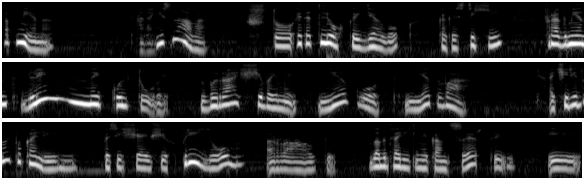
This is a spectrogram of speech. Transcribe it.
обмена. Она не знала, что этот легкий диалог, как и стихи, фрагмент длинной культуры — выращиваемый не год, не два, а чередой поколений, посещающих приемы, ралты, благотворительные концерты и,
